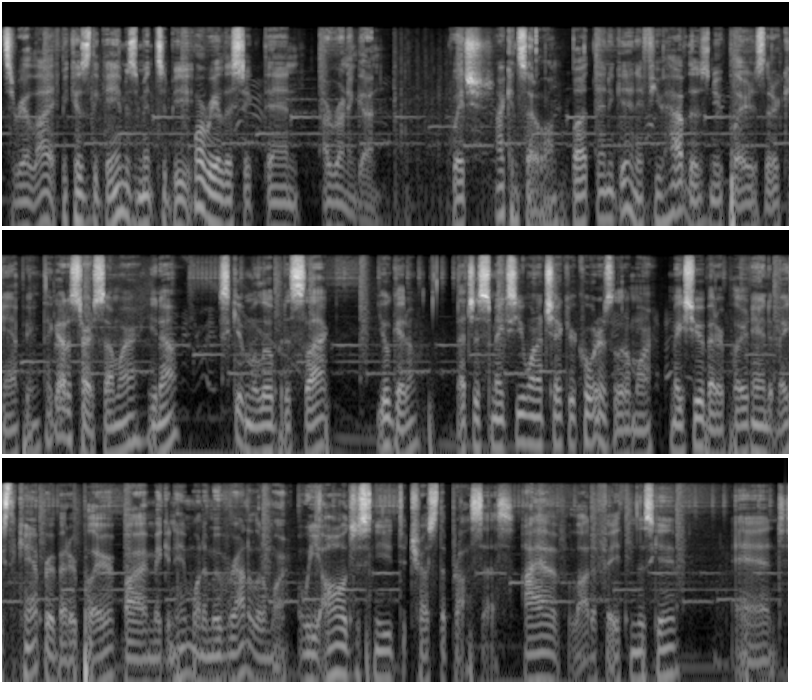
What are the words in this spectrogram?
It's real life because the game is meant to be more realistic than a running gun which I can settle on. But then again, if you have those new players that are camping, they gotta start somewhere, you know? Just give them a little bit of slack, you'll get them. That just makes you want to check your corners a little more, makes you a better player, and it makes the camper a better player by making him want to move around a little more. We all just need to trust the process. I have a lot of faith in this game, and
